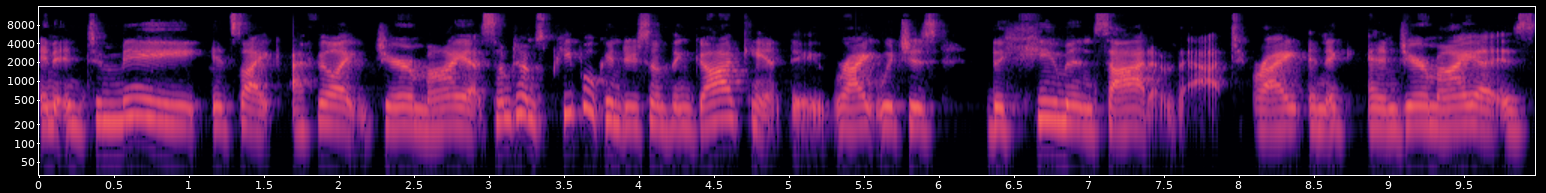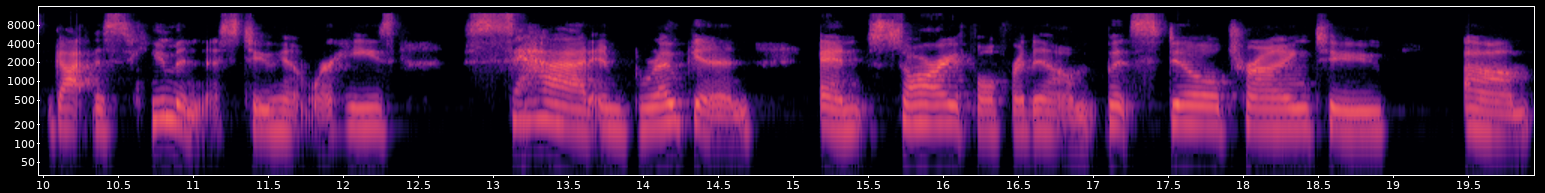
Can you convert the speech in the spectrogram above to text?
And and to me, it's like I feel like Jeremiah, sometimes people can do something God can't do, right? Which is the human side of that, right? And and Jeremiah is got this humanness to him where he's sad and broken and sorrowful for them, but still trying to um,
